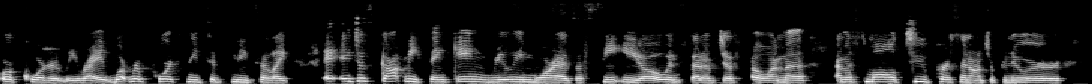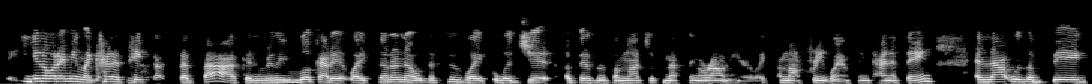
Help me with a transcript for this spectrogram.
or quarterly, right? What reports need to need to like it, it just got me thinking really more as a CEO instead of just, oh, I'm a I'm a small two person entrepreneur. You know what I mean? Like kind of take that step back and really look at it like, no, no, no, this is like legit a business. I'm not just messing around here. Like I'm not freelancing kind of thing. And that was a big,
